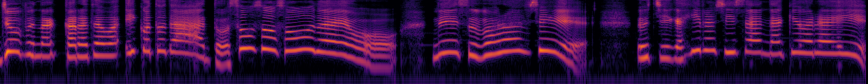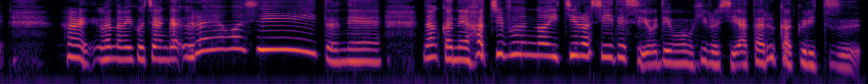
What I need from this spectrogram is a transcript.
丈夫な体はいいことだと。そうそうそうだよ。ね素晴らしい。うちが、ひろしさん、泣き笑い。はい。まなみこちゃんが、羨ましいとね、なんかね、8分の1らしいですよ。でも、ひろし、当たる確率。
